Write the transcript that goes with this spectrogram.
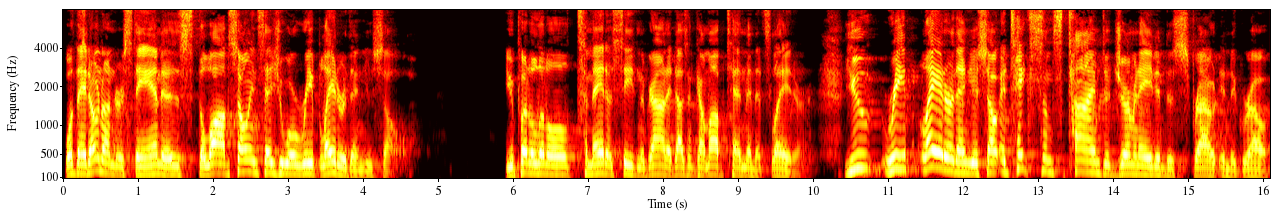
What they don't understand is the law of sowing says you will reap later than you sow. You put a little tomato seed in the ground, it doesn't come up 10 minutes later. You reap later than you sow. It takes some time to germinate and to sprout and to grow.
